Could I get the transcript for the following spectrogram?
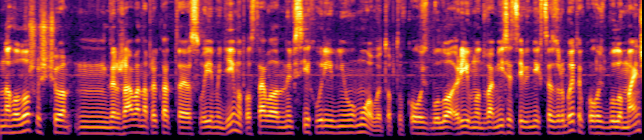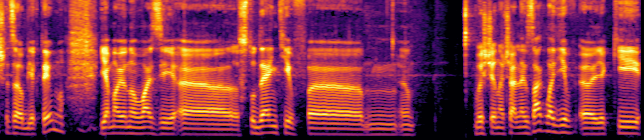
наголошу, що держава, наприклад, е, своїми діями поставила не всіх у рівні умови. Тобто, в когось було рівно два місяці. Він міг це зробити, в когось було менше. Це об'єктивно. Я маю на увазі студентів. Вищих навчальних закладів, які,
